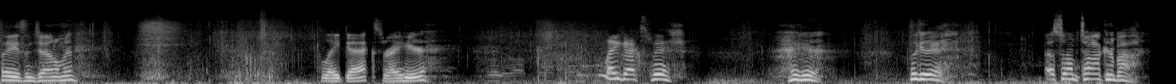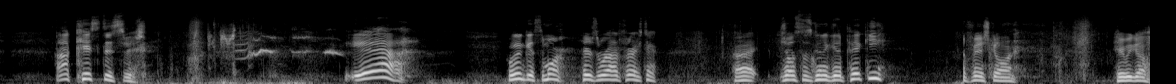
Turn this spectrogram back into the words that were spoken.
ladies and gentlemen, Lake X right here. Lake X fish. Right here. Look at that. That's what I'm talking about. I'll kiss this fish. Yeah. We're gonna get some more. Here's a rod right there. All right, Joseph's gonna get a picky. The fish going. Here we go.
